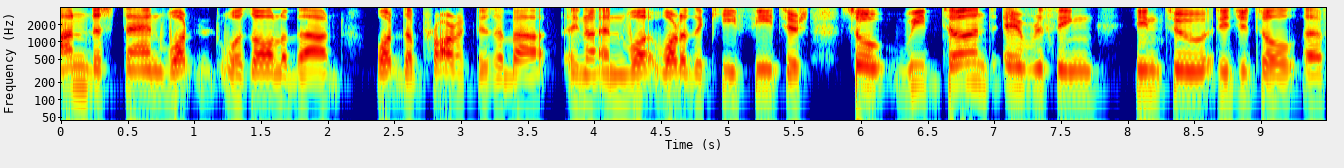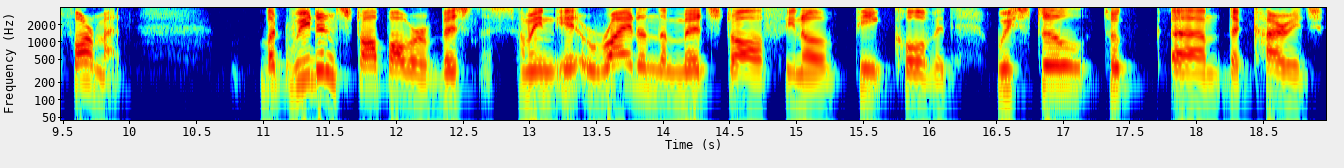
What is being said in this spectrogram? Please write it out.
understand what it was all about what the product is about you know and what, what are the key features so we turned everything into digital uh, format but we didn't stop our business. I mean, it, right in the midst of you know peak COVID, we still took um, the courage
